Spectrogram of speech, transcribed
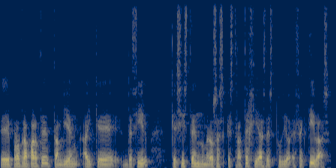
Eh, por otra parte, también hay que decir que existen numerosas estrategias de estudio efectivas.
